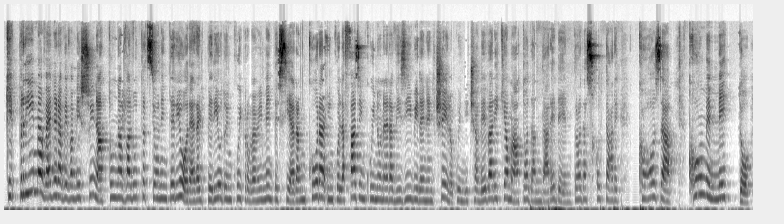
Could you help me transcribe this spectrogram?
che prima Venere aveva messo in atto una valutazione interiore, era il periodo in cui probabilmente si era ancora in quella fase in cui non era visibile nel cielo, quindi ci aveva richiamato ad andare dentro, ad ascoltare cosa, come metto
